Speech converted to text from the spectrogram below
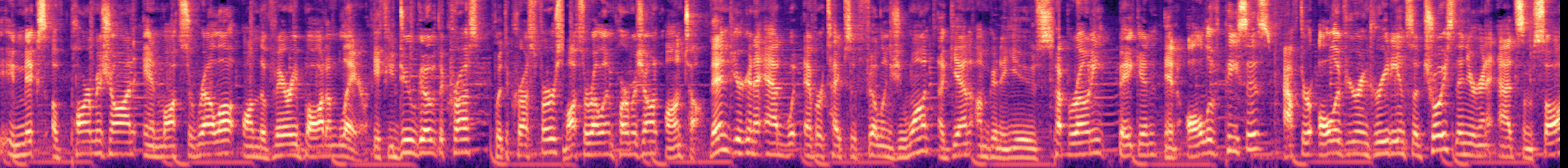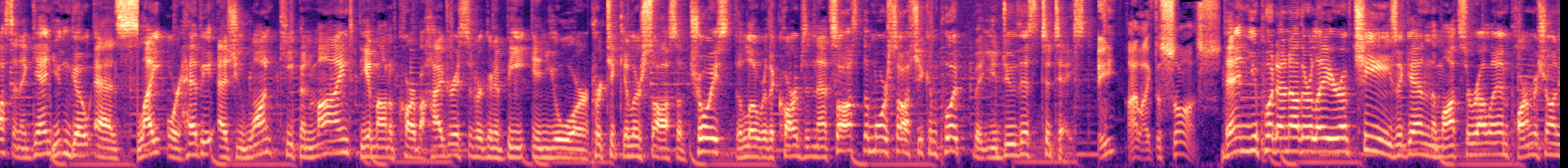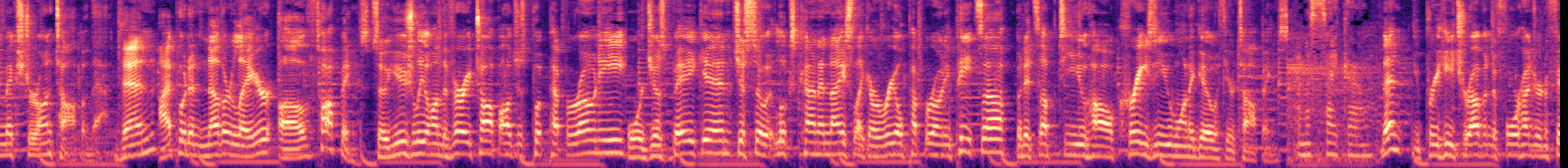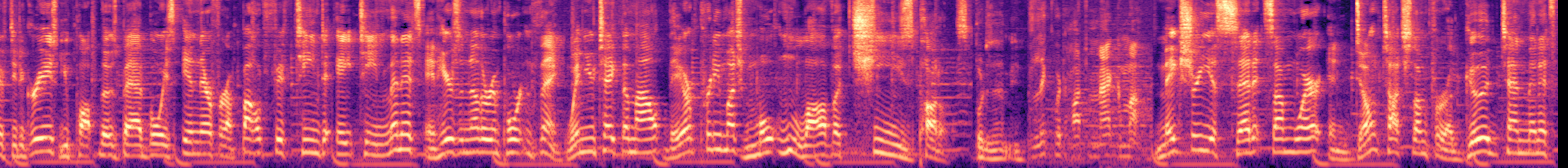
a mix of Parmesan and mozzarella on the very bottom layer. If you do go with the crust, put the crust first, mozzarella and Parmesan on top. Then you're going to add whatever types of fillings you want. Again, I'm going to use pepperoni, bacon, and olive pieces. After all of your ingredients of choice, then you're going to add some sauce. And again, you can go as light or heavy as you want. Keep in mind the amount of carbohydrates that are gonna be in your particular sauce of choice. The lower the carbs in that sauce, the more sauce you can put, but you do this to taste. Me? I like the sauce. Then you put another layer of cheese, again, the mozzarella and Parmesan mixture on top of that. Then I put another layer of toppings. So usually on the very top, I'll just put pepperoni or just bacon, just so it looks kind of nice like a real pepperoni pizza, but it's up to you how crazy you wanna go with your toppings. I'm a psycho. Then you preheat your oven to 450 degrees. You pop those bad boys in there for about 15 to 18 minutes. And here's another important thing. When you take them out, they are pretty much molten lava cheese puddles. What does that mean? Liquid hot magma. Make sure you set it somewhere and don't touch them for a good 10 minutes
